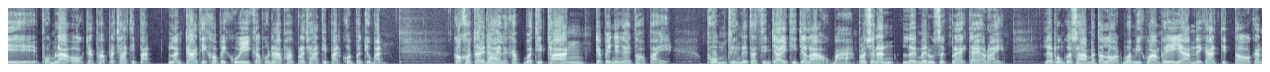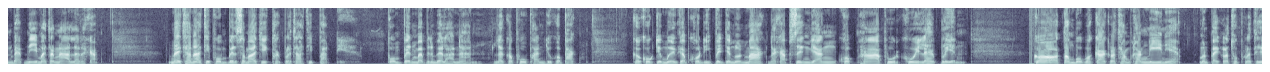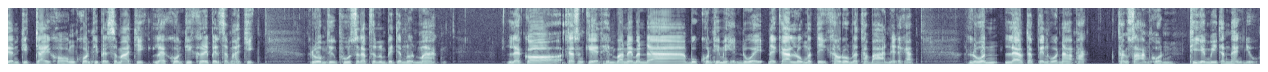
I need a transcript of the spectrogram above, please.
ผมลาออกจากพรรคประชาธิปัตย์หลังจากที่เข้าไปคุยกับหัวหน้าพรรคประชาธิปัตย์คนปัจจุบัน ก็เข้าใจได้แหละครับว่าทิศทางจะเป็นยังไงต่อไป ผมถึงได้ตัดสินใจที่จะลาออกมา เพราะฉะนั้นเลยไม่รู้สึกแปลกใจอะไร และผมก็ทราบมาตลอดว่ามีความพยายามในการติดต่อกันแบบนี้มาตั้งนานแล้วนะครับ ในฐานะที่ผมเป็นสมาชิกพรรคประชาธิปัตย์เนี่ย ผมเป็นมาเป็นเวลานาน แล้วก็ผูกพันอยู่กับพรรคก็คงจะเหมือนกับคนอีกเป็นจำนวนมากนะครับ ซึ่งยังคบหาพูดคุยแลกเปลี่ยน ก็ต้องบอกว่าการกระทำครั้งนี้เนี่ยมันไปกระทบกระเทือนจิตใจของคนที่เป็นสมาชิก และคนที่เคยเป็นสมาชิก รวมถึงผู้สนับสนุนเป็นจำนวนมาก และก็จะสังเกตเห็นว่าในบรรดาบุคคลที่ไม่เห็นด้วย ในการลงมติเข้าร่วมรัฐบาลเนี่ยนะครับล้วนแล้วแต่เป็นหัวหน้าพักทั้ง 3 คนที่ยังมีตำแหน่งอยู่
